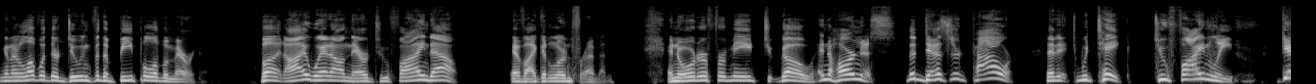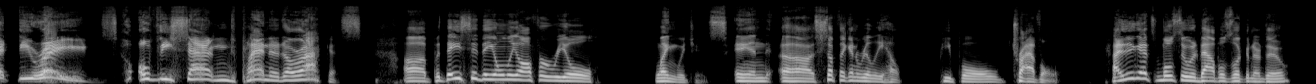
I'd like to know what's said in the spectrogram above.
and I love what they're doing for the people of America. But I went on there to find out if I could learn Fremen in order for me to go and harness the desert power that it would take to finally get the reins of the sand planet Arrakis. Uh, but they said they only offer real languages and uh, stuff that can really help people travel. I think that's mostly what Babbel's looking to do.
